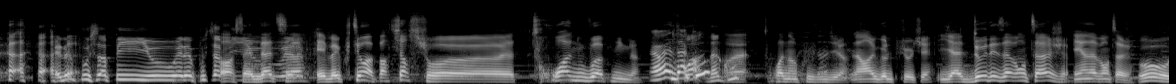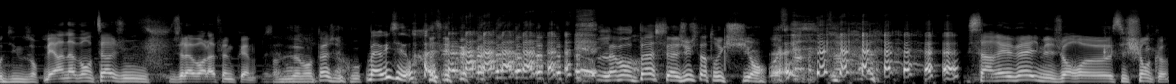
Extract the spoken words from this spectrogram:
Elle le pousse à pillou, elle le pousse à Oh, ça date ça. Et bah écoutez, on va partir sur euh, trois nouveaux happenings là. Ah ouais, d'un coup D'un coup Ouais, trois d'un coup, je vous dis là. Là, on rigole plus, ok. Il y a deux désavantages et un avantage. Oh, dis-nous en Mais un avantage où vous allez avoir la flemme quand même. C'est un désavantage du coup. Bah oui, c'est drôle. L'avantage, c'est juste un truc chiant. Ça réveille, mais genre, euh, c'est chiant quoi.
